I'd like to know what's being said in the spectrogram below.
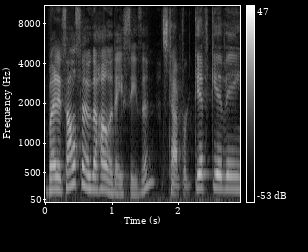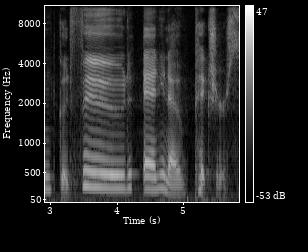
But it's also the holiday season. It's time for gift giving, good food, and, you know, pictures.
